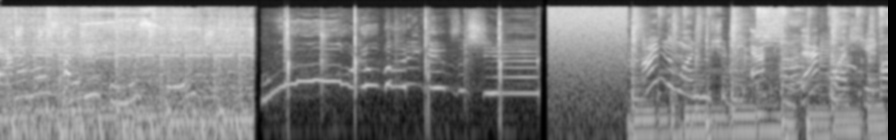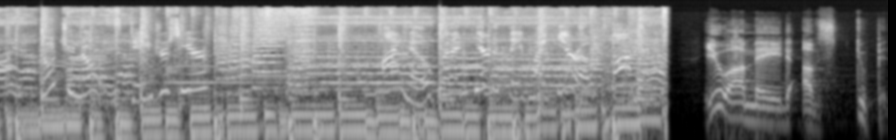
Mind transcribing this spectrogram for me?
animals hiding in this cage? You are made of stupid.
